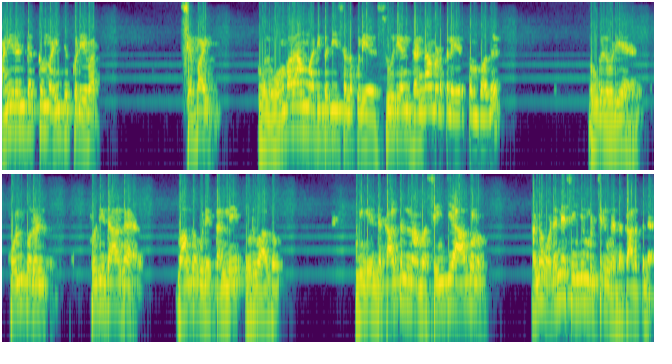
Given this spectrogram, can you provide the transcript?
பனிரெண்டுக்கும் ஐந்துக்குடையவர் செவ்வாய். உங்களுக்கு ஒன்பதாம் அதிபதி சொல்லக்கூடிய சூரியன் ரெண்டாம் இடத்துல இருக்கும்போது உங்களுடைய பொன்பொருள் புதிதாக வாங்கக்கூடிய தன்மை உருவாகும். நீங்க இந்த காலத்துல நாம செஞ்சே ஆகணும். ஆனா உடனே செஞ்சு முடிச்சிருங்க இந்த காலத்துல.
